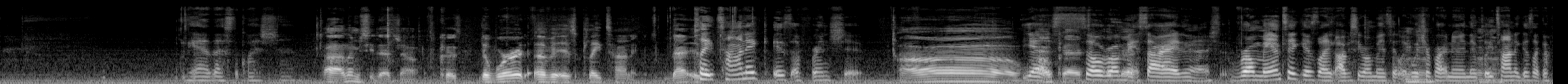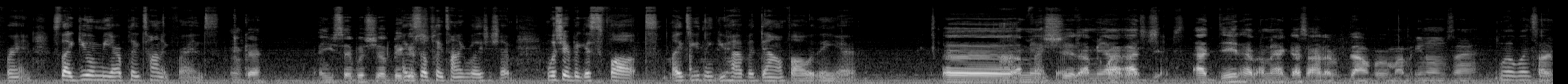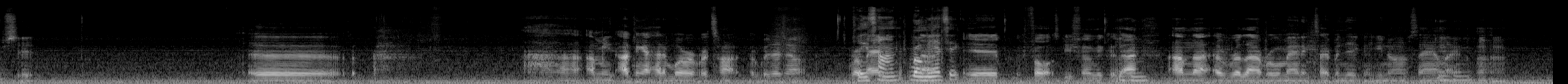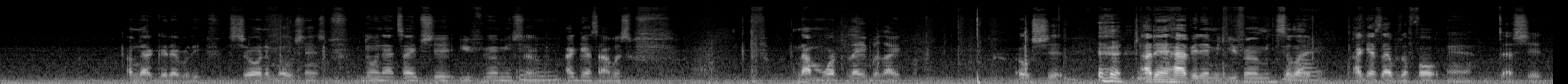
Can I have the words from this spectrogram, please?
Yeah, that's the question. Uh, let me see that, John. Because the word of it is platonic. That is. Platonic is a friendship. Oh. Yes. Okay. So okay. romantic. Sorry, I didn't. Romantic is like obviously romantic, like with your Mhm. partner, and then Mhm. platonic is like a friend. So like you and me are platonic friends. Okay. And you said, what's your biggest? it's a platonic relationship. What's your biggest fault? Like, do you think you have a downfall within your? Uh, I Um, mean, shit. I mean, I, I. I did have. I mean, I guess I had a downfall with my. You know what I'm saying? What was Type it? shit. Uh. Ah, I mean, I think I had a more of a time. That jump? Platonic? Romantic? yeah, false. You feel me? Because Mhm. I, I'm not a real life romantic type of nigga. You know what I'm saying? Mhm. Like, uh-uh. I'm not good at really showing emotions, doing that type shit. You feel me? So Mhm. I guess I was not more play, but like, oh shit, I didn't have it in me. You feel me? So like, I guess that was a fault. Yeah, that shit.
